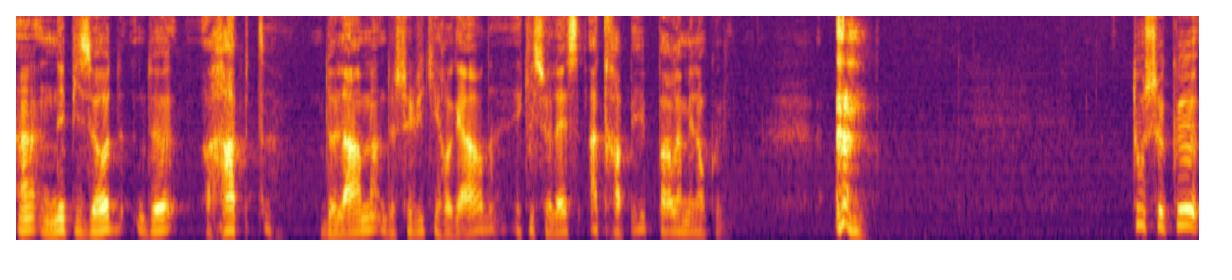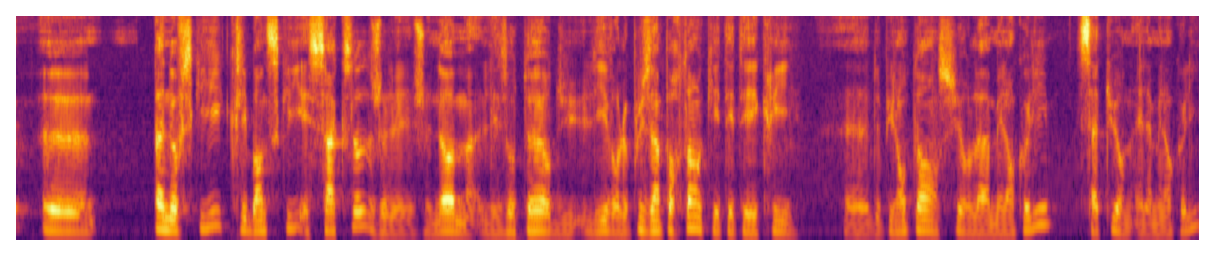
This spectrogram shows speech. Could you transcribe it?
un épisode de rapt de l'âme de celui qui regarde et qui se laisse attraper par la mélancolie. tout ce que euh, Panofsky, Klibanski et Saxel, je, nomme les auteurs du livre le plus important qui ait été écrit euh, depuis longtemps sur la mélancolie, Saturne et la mélancolie,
